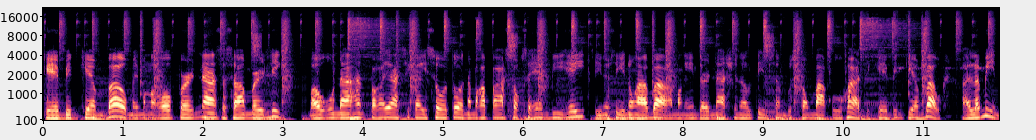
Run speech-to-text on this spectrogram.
Kevin Kiambao may mga offer na sa Summer League. Mauunahan pa kaya si Kai Soto na makapasok sa NBA? Sino-sino nga ba ang mga international teams ang gustong makuha si Kevin Kiambao? Alamin.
